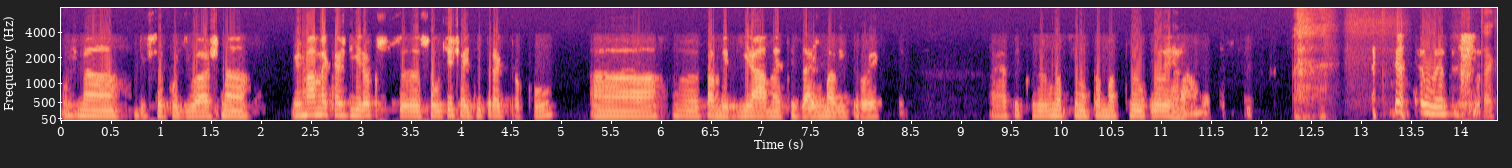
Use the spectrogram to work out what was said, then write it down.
Možná, když se podíváš na my máme každý rok soutěž IT Projekt roku a e, tam vybíráme ty zajímavé projekty. A já teď zrovna si nepamatuju, kdo vyhrál. tak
